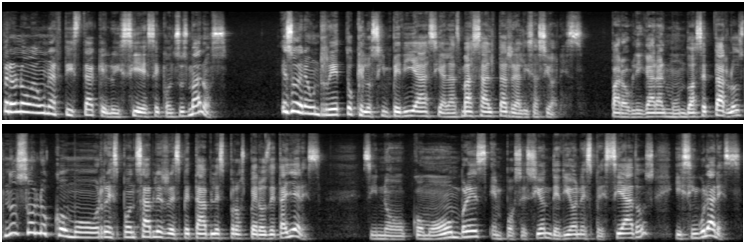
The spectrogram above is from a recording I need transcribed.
pero no a un artista que lo hiciese con sus manos. Eso era un reto que los impedía hacia las más altas realizaciones, para obligar al mundo a aceptarlos no solo como responsables respetables prósperos de talleres, sino como hombres en posesión de dones preciados y singulares.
